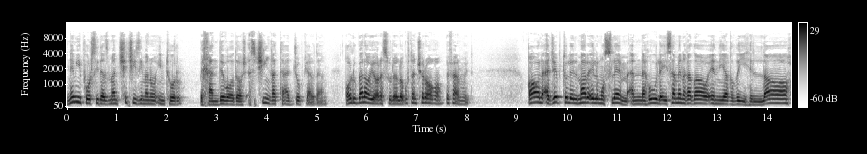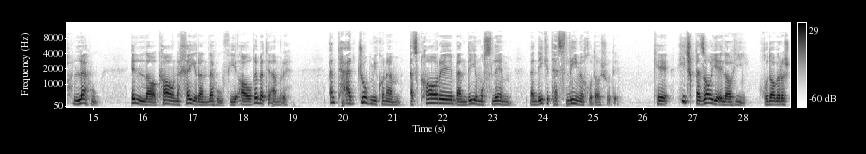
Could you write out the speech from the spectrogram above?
نمی‌پرسید از من چه چیزی منو اینطور به خنده واداش از چی اینقدر تعجب کردم؟ قالو بلا یا رسول الله. گفتن چرا آقا؟ بفرمایید. قال عجبت للمرء المسلم انه ليس من غذاء يقضيه الله له الا كان خيرا له في عاقبت امره. من تعجب می‌کنم از کار بنده مسلم بنده ای که تسلیم خدا شده که هیچ قضای الهی خدا براش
